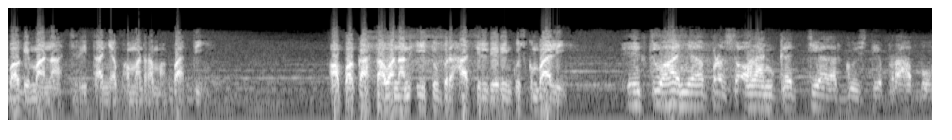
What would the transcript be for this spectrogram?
Bagaimana ceritanya Paman Ramapati? Apakah tawanan itu berhasil diringkus kembali? Itu hanya persoalan kecil, Gusti Prabu.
